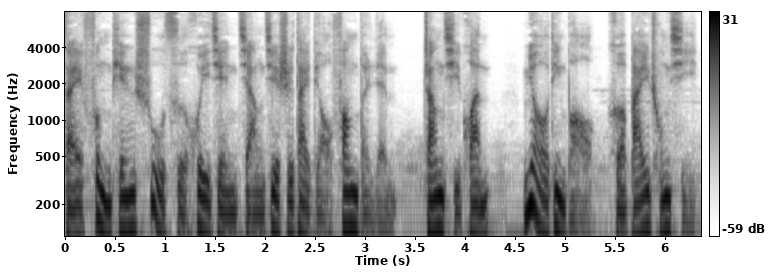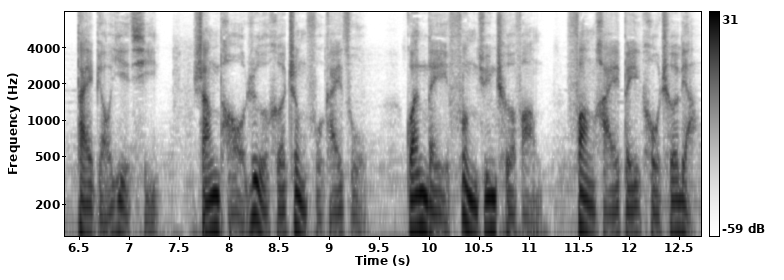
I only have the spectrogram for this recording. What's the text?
在奉天数次会见蒋介石代表方本人、张其宽、廖定保和白崇禧代表叶奇，商讨热河政府改组。关内奉军撤防，放海北扣车辆，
